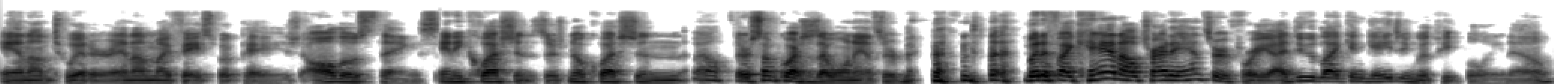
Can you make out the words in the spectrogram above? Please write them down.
and on twitter and on my facebook page all those things any questions there's no question well, there are some questions I won't answer, but if I can, I'll try to answer it for you. I do like engaging with people, you know.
